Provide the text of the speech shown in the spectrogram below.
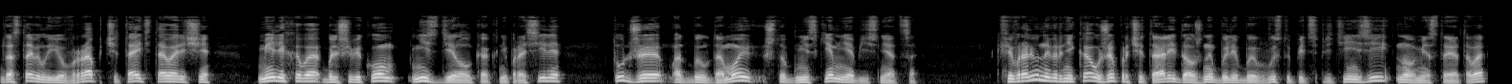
доставил ее в РАП, читайте, товарищи. Мелехова большевиком не сделал, как не просили, тут же отбыл домой, чтобы ни с кем не объясняться. К февралю наверняка уже прочитали и должны были бы выступить с претензией, но вместо этого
